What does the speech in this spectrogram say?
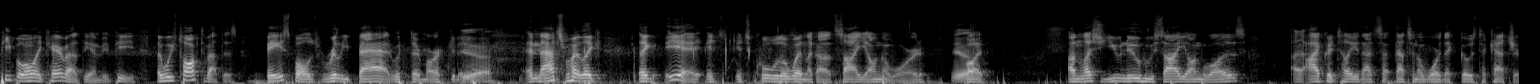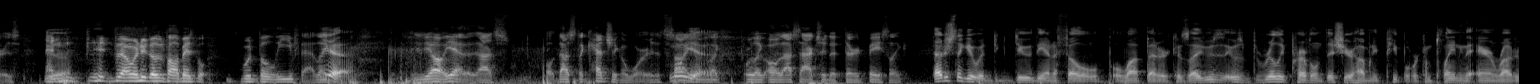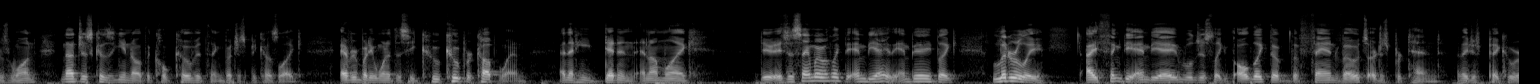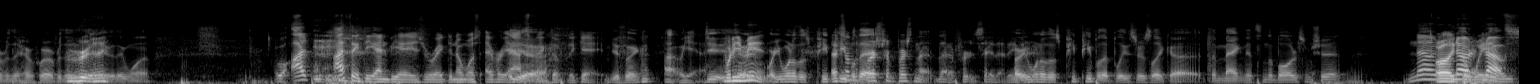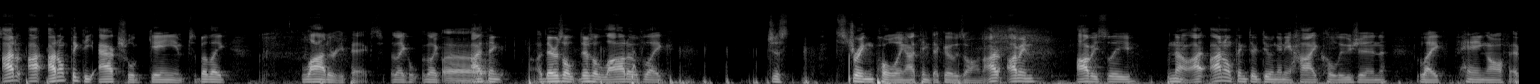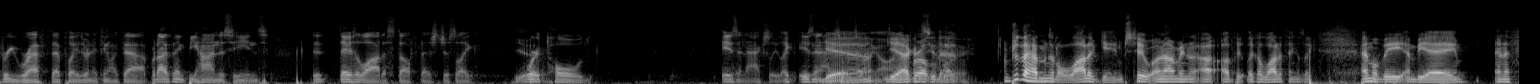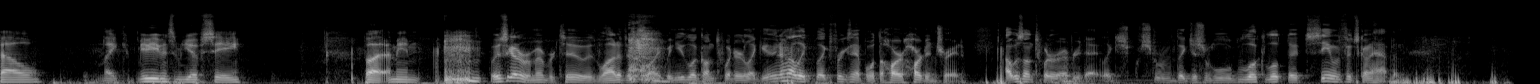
people only care about the MVP. Like we've talked about this. Baseball is really bad with their marketing. Yeah. And that's why, like, like yeah, it's it's cool to win like a Cy Young award, Yeah. but unless you knew who Cy Young was, I, I could tell you that's that's an award that goes to catchers, and no one who doesn't follow baseball would believe that. Like, yeah, oh yeah, that's that's the catching award. It's Cy Well, Young, yeah. like or like oh that's actually the third base. Like I just think it would do the NFL a lot better because it was it was really prevalent this year how many people were complaining that Aaron Rodgers won, not just because you know the whole COVID thing, but just because like everybody wanted to see Cooper Kupp win, and then he didn't, and I'm like, dude, it's the same way with like the NBA. The NBA like literally, I think the NBA will just like all like the, the fan votes are just pretend, and they just pick whoever they whoever they Really? they, they want. Well, I I think the NBA is rigged in almost every Yeah. aspect of the game. You think? Oh yeah. Do What do you are- mean? Are you one of those pe- That's people not the that? first person that, that I've heard say that. Are you one of those pe- people that believes there's like uh, the magnets in the ball or some shit? No, Or, like, no, the no. weights. I, don't- I, I don't think the actual games, but like lottery picks. Like like I Oh. think there's a there's a lot of like just string pulling. I think that goes on. I I mean obviously no. I, I don't think they're doing any high collusion like paying off every ref that plays or anything like that. But I think behind the scenes it, there's a lot of stuff that's just like Yeah. we're told isn't actually like isn't actually what's Yeah, going on. yeah, I can see that. I'm sure that happens in a lot of games too. I mean, uh, uh, I, I like a lot of things like MLB, NBA, NFL, like maybe even some UFC. But I mean, We just got to remember too. A lot of it's like when you look on Twitter, like you know how like like for example with the hard Harden trade, I was on Twitter every day, like like just look look like, seeing if it's going to happen.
